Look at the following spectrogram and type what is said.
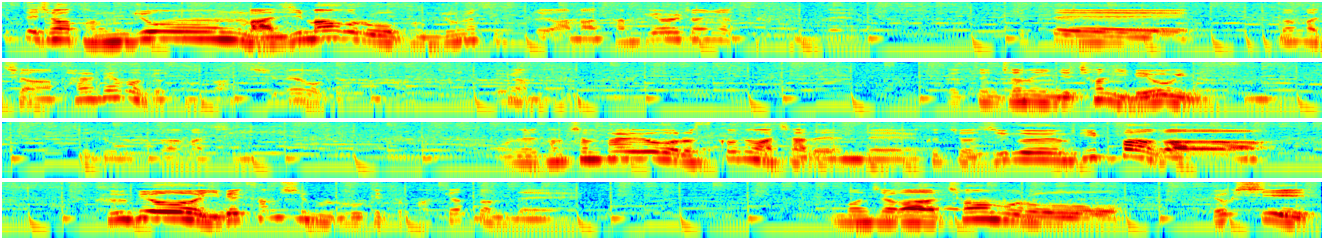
그때 제가 방종 마지막으로 방종했었을 때가 아마 3개월 전이었을 텐데 그때 부담가치가 800억이었던가 700억이었던가 기억이 안 나네. 여튼 저는 이제 1200억이 들었습니다. 그래도 부담가치. 오늘 3800억으로 스쿼드 해야 되는데 그쵸 지금 피파가 급여 230으로 그렇게 또 바뀌었던데 한번 제가 처음으로 역시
